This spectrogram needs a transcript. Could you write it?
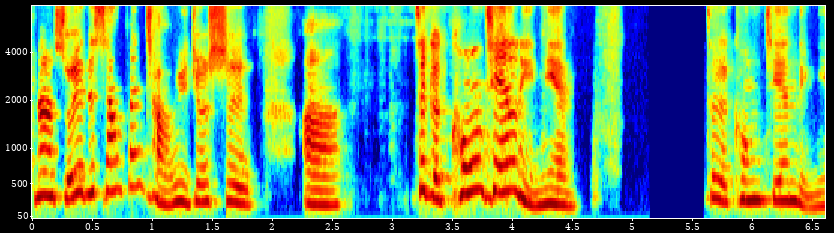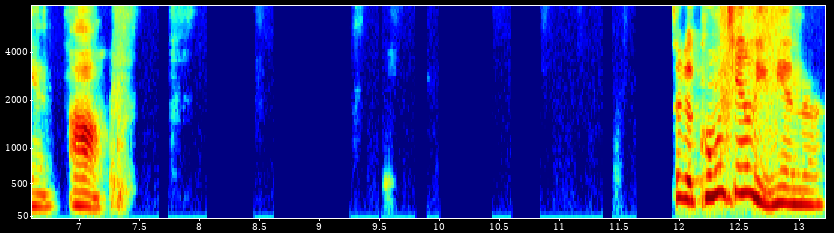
那所谓的香氛场域，就是啊，这个空间里面。这个空间里面啊，这个空间里面呢，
